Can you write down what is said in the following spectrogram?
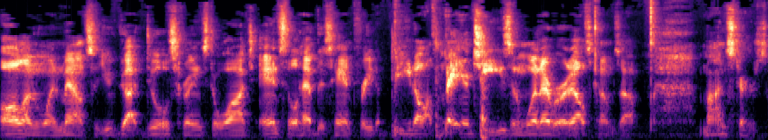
all on one mount. So you've got dual screens to watch and still have this hand free to beat off banshees and whatever else comes up. Monsters.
